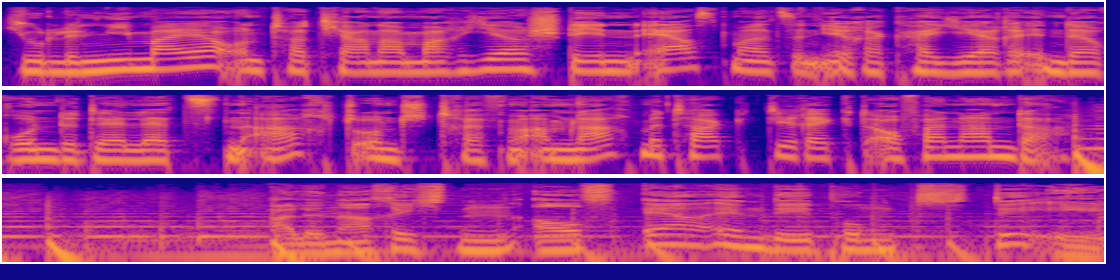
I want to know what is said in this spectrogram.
Jule Niemeyer und Tatjana Maria stehen erstmals in ihrer Karriere in der Runde der letzten acht und treffen am Nachmittag direkt aufeinander. Alle Nachrichten auf rnd.de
